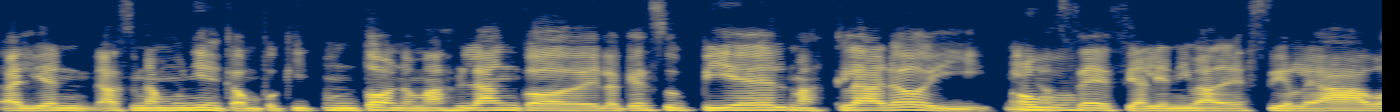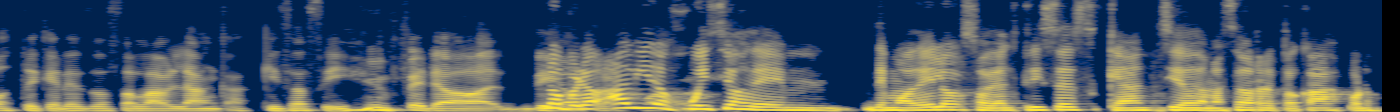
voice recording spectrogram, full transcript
alguien hace una muñeca un poquito, un tono más blanco de lo que es su piel, más claro, y, no sé si alguien iba a decirle, ah, vos te querés hacerla blanca, quizás sí, pero... No, pero ha habido juicios de, modelos o de actrices que han sido demasiado retocadas por,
